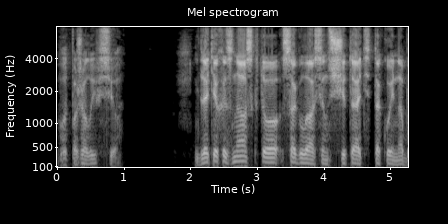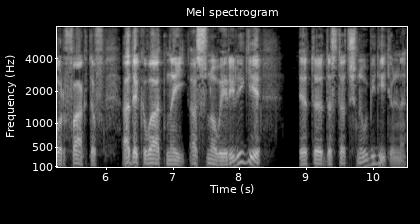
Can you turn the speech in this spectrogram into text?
Вот, пожалуй, все. Для тех из нас, кто согласен считать такой набор фактов адекватной основой религии, это достаточно убедительно.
